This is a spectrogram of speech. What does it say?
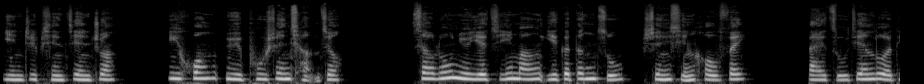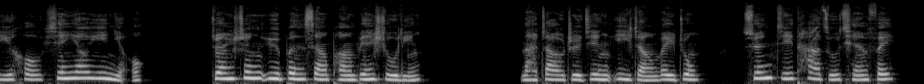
尹志平见状，一慌欲扑身抢救，小龙女也急忙一个蹬足，身形后飞。待足尖落地后，纤腰一扭，转身欲奔向旁边树林。那赵志敬一掌未中，旋即踏足前飞，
